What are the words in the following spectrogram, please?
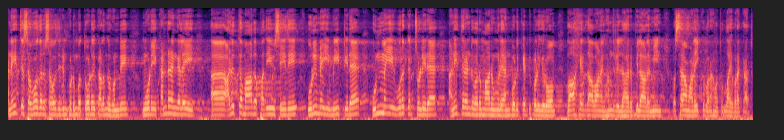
அனைத்து சகோதர சகோதரியும் குடும்பத்தோடு கலந்து கொண்டு உங்களுடைய கண்டனங்களை அழுத்தமாக பதிவு செய்து உரிமையை மீட்டிட உண்மையை உறக்கச் சொல்லிட அனைத்திரண்டு வருமாறு உங்களை அன்போடு கேட்டுக்கொள்கிறோம். வாஹிர் தாவான் அலமதுல்லா ரபில் ஆலமீன். வஸ்ஸலாமு அலைக்கும் வரஹ்மத்துல்லாஹி வரகாத்து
